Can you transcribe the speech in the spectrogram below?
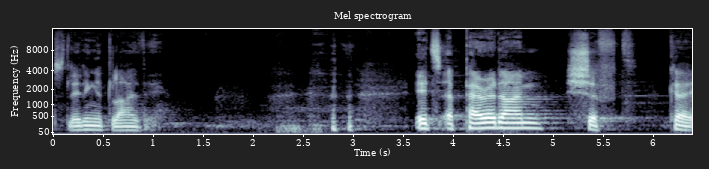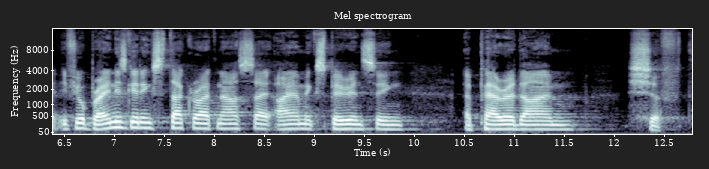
Just letting it lie there. it's a paradigm shift. Okay, if your brain is getting stuck right now, say, I am experiencing a paradigm shift.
